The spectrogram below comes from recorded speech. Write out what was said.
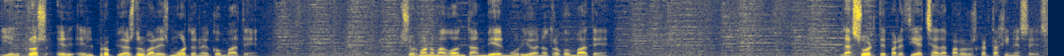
y el, el propio Asdrúbal es muerto en el combate. Su hermano Magón también murió en otro combate. La suerte parecía echada para los cartagineses.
